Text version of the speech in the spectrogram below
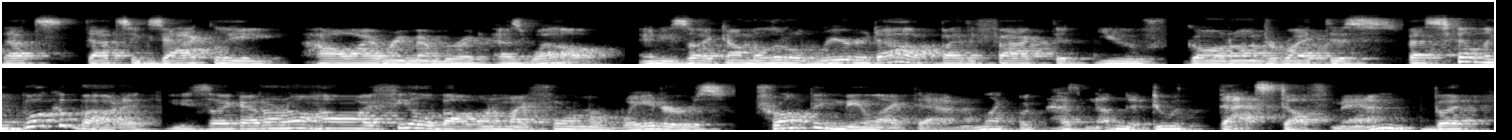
that's that's exactly how I remember it as well. And he's like, I'm a little weirded out by the fact that you've gone on to write this best-selling book about it. He's like, I don't know how I feel about one of my former waiters trumping me like that. And I'm like, What has nothing to do with that stuff, man. But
